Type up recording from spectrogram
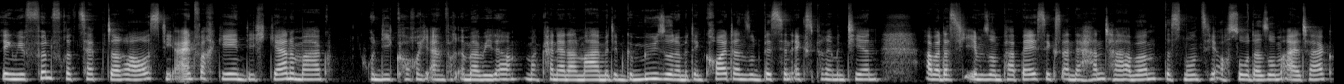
irgendwie fünf Rezepte raus, die einfach gehen, die ich gerne mag und die koche ich einfach immer wieder. Man kann ja dann mal mit dem Gemüse oder mit den Kräutern so ein bisschen experimentieren, aber dass ich eben so ein paar Basics an der Hand habe, das lohnt sich auch so oder so im Alltag.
